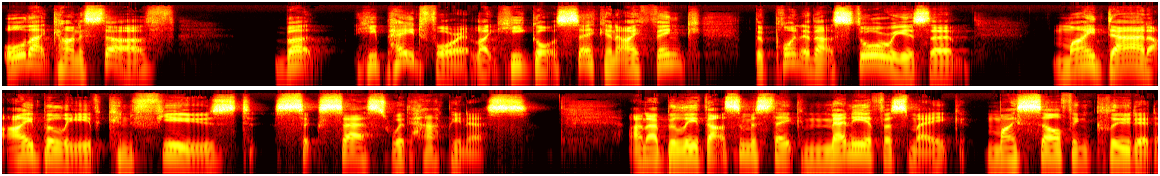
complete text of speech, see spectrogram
all that kind of stuff. But he paid for it. Like he got sick. And I think the point of that story is that my dad, I believe, confused success with happiness. And I believe that's a mistake many of us make, myself included.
